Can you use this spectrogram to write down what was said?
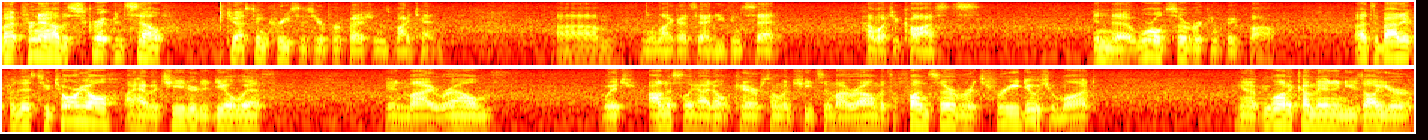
But for now, the script itself just increases your professions by 10. Um, like I said, you can set how much it costs in the world server config file. That's about it for this tutorial. I have a cheater to deal with in my realm, which honestly I don't care if someone cheats in my realm. It's a fun server, it's free, do what you want. You know, if you want to come in and use all your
